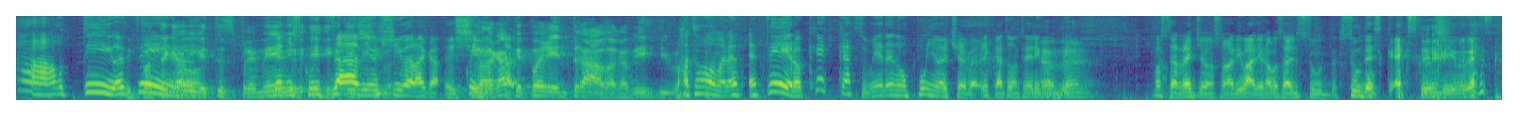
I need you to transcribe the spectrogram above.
Ah, oddio, è il vero! Che tu spremevi che squizzavi e, e, usciva la cacca. Usciva Quindi, la cacca e poi rientrava, capito? Ma no, è, è, vero, che cazzo mi hai dato un pugno nel cervello. Riccardo, non te ne ricordi? Eh Forse a Reggio non sono arrivati, è una cosa del sud. Sud exclusive questa.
